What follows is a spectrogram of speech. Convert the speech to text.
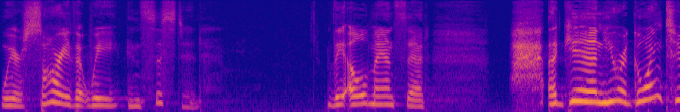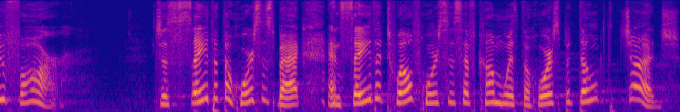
We are sorry that we insisted. The old man said, Again, you are going too far. Just say that the horse is back and say that 12 horses have come with the horse, but don't judge.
